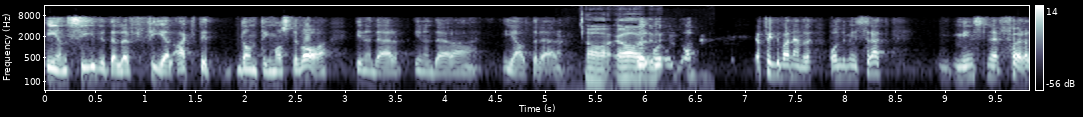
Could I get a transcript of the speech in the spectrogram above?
ensidigt eller felaktigt någonting måste vara i, den där, i, den där, i allt det där. Ja, ja. Och, och, och, jag tänkte bara nämna, om du minns rätt, minns när, förra,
